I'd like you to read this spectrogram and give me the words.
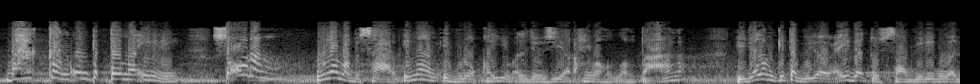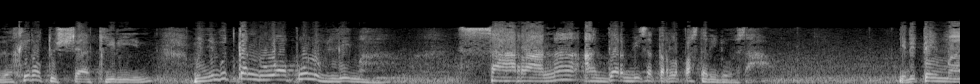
Bahkan untuk tema ini seorang ulama besar Imam Ibnu Qayyim Al-Jauziyah rahimahullah taala di dalam kitab beliau Aidatus Sabirin wa Dzakhiratus Syakirin menyebutkan 25 sarana agar bisa terlepas dari dosa. Jadi tema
